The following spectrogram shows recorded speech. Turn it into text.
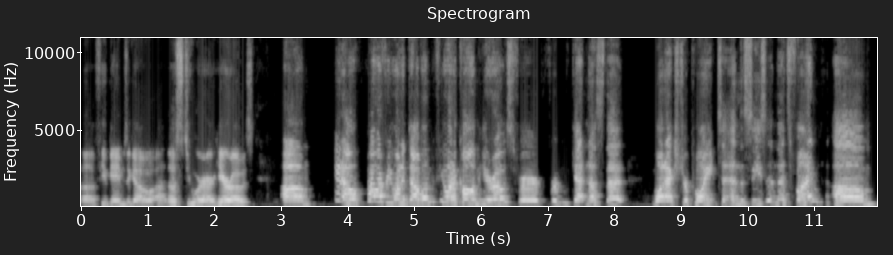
a few games ago, uh, those two were our heroes. Um, you know, however you want to dub them. If you want to call them heroes for for getting us that one extra point to end the season. That's fine. Um,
